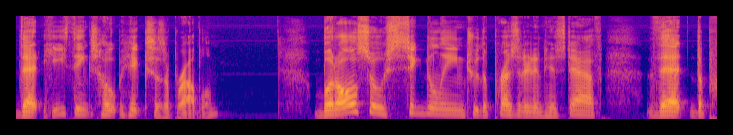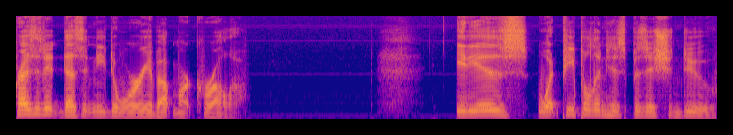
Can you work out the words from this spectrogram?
that he thinks Hope Hicks is a problem, but also signaling to the president and his staff that the president doesn't need to worry about Mark Corallo. It is what people in his position do,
